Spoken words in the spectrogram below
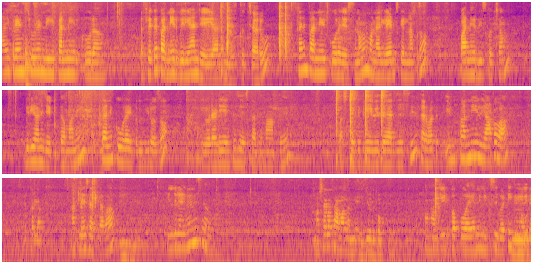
Hi friends చూడండి పన్నీర్ కూర. అసలైతే పన్నీర్ బిర్యానీ చేయాలని తీసుకొచ్చారు. కానీ పన్నీర్ కూర చేస్తున్నాం మొన్న రిలయన్స్కి వెళ్ళినప్పుడు పన్నీర్ తీసుకొచ్చాం. బిర్యానీ చేపిద్దామని. కానీ కూర అవుతుంది ఈరోజు. ఇగో రెడీ అయితే చేస్తుంది మా అక్కయ్య ఫస్ట్ అయితే గ్రేవీ తయారు చేసి తర్వాత పన్నీర్ యాపవా? ఇక్కడ అట్లా వేసేస్తావా? ఇందులో ఏమేమి వేసావు? మసాలా సామాన్లు అన్నీ జీడిపప్పు. జీడిపప్పు అవన్నీ మిక్సీ బట్టి గ్రేవీ?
